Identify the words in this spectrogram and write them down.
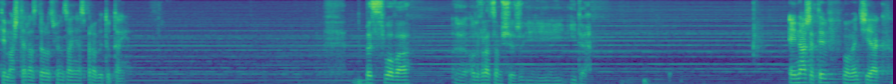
Ty masz teraz do rozwiązania sprawy tutaj. Bez słowa e, odwracam się i, i, i idę. Ejnarze, ty w momencie jak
